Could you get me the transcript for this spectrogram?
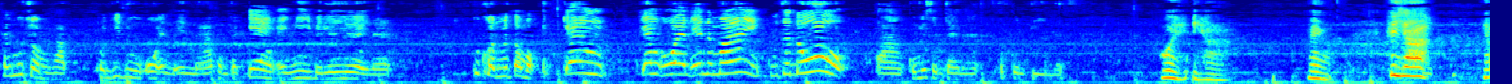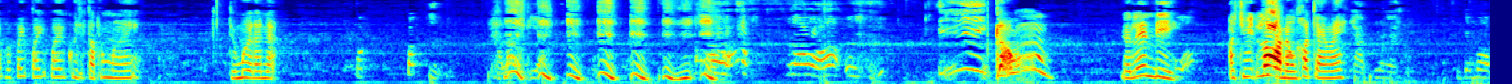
ท่านผู้ชมครับ คนที่ดู ONN นะ ผมจะแกล้งไอ้นี่ไปเรื่อยๆนะ ทุกคนไม่ต้องบอกแกล้งแกล้ง ONN ทำไมกูจะดูอ่ากูไม่สนใจนะตะกวนตีนนะเฮ้ยไอ้ห่าแม่งเฮ้ยอยาอย่าไปไปไปไปกูจะตัดต้นไม้จะมืดแล้วเนี่ย ป๊อกป๊อกอีก หาอะไรเดียวโอ้โหเอออีกำอย่าเล่นดิ เอาชีวิตรอดนะมึงเข้าใจไหมอยากนะฉันจะมอบ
